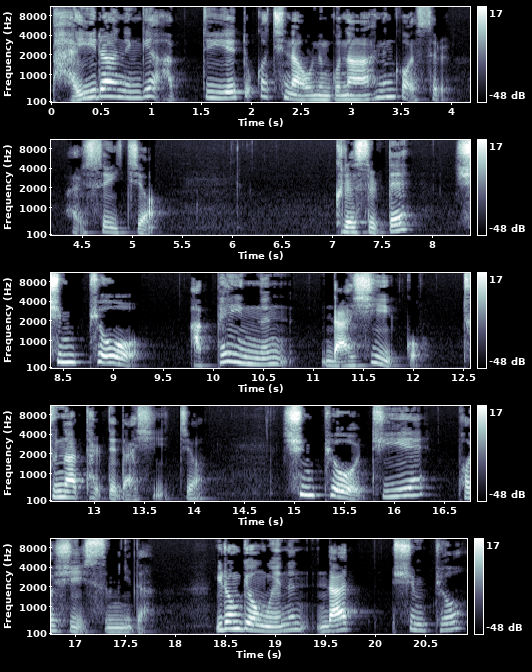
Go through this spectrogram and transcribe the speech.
by라는 게 앞뒤에 똑같이 나오는구나 하는 것을 알 수 있죠. 그랬을 때 쉼표 앞에 있는 낫이 있고 두낫 할 때 낫이 있죠. 쉼표 뒤에 벗이 있습니다. 이런 경우에는 낫, 쉼표,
